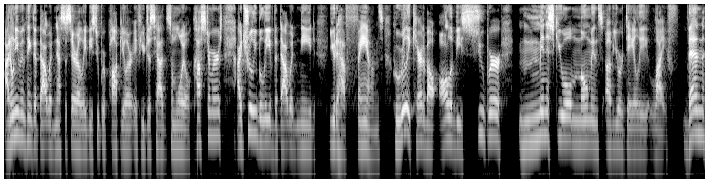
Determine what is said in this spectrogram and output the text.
I don't even think that that would necessarily be super popular if you just had some loyal customers. I truly believe that that would need you to have fans who really cared about all of these super minuscule moments of your daily life. Then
